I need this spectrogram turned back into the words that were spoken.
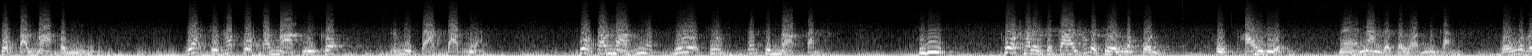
พวกตำหมากก็มีเยอะคือครับพวกตำหมากมีครบแล้วมีจากดำเนี่ย พวกตำหมากเนี่ยเยอะเชียวแล้วกินหมากกัน ทีนี้พวกข้าราชการเขาก็เชิญมาคนผูกไทยด้วยแม่นั่งกันตลอดเหมือนกัน ผมก็ไป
